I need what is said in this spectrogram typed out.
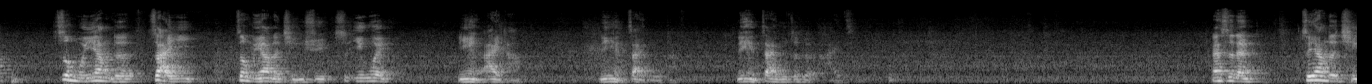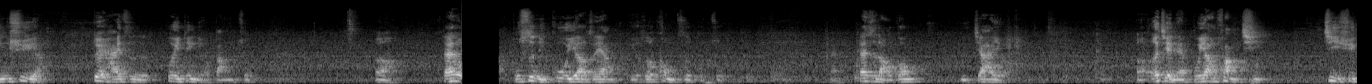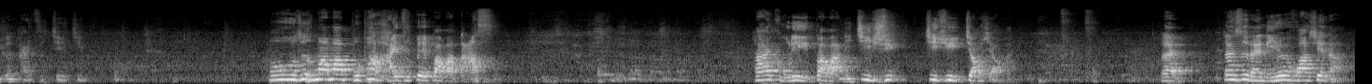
这么样的在意，这么样的情绪，是因为你很爱他，你很在乎他，你很在乎这个孩子。但是呢？”这样的情绪啊，对孩子不一定有帮助，啊，但是不是你故意要这样，有时候控制不住，但是老公，你加油，呃，而且呢，不要放弃，继续跟孩子接近。哦，这个妈妈不怕孩子被爸爸打死，她还鼓励爸爸，你继续继续教小孩，对，但是呢，你会发现啊，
